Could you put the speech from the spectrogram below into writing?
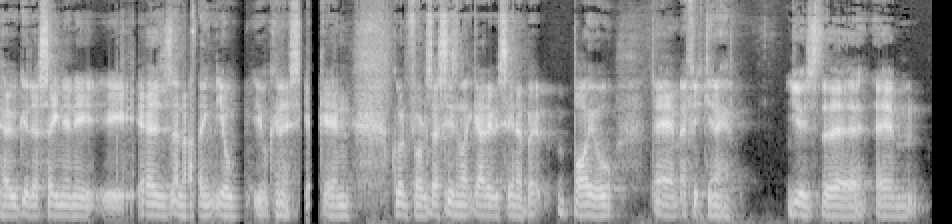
how good a signing he, he, is, and I think you'll you'll kind of see again going forward this season, like Gary was saying about Boyle, um, if you kind of use the um,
